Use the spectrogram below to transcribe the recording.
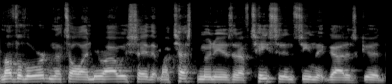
love the Lord, and that's all I knew. I always say that my testimony is that I've tasted and seen that God is good.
